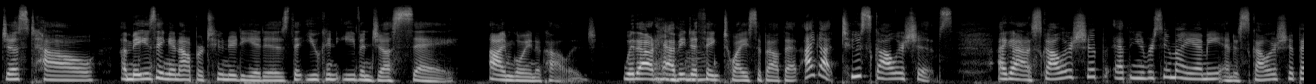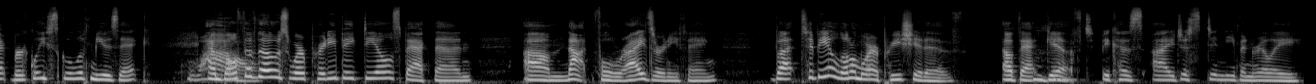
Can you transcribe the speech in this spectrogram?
just how amazing an opportunity it is that you can even just say I'm going to college without having to Mhm. think twice about that. I got two scholarships. I got a scholarship at the University of Miami and a scholarship at Berklee School of Music. And both of those were pretty big deals back then. Um, not full rides or anything, but to be a little more appreciative of that Mhm. gift because I just didn't even really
